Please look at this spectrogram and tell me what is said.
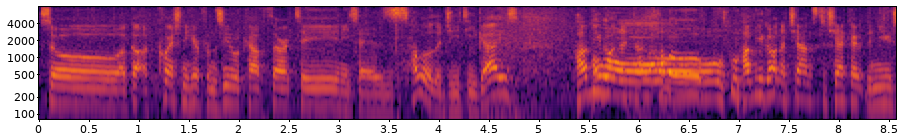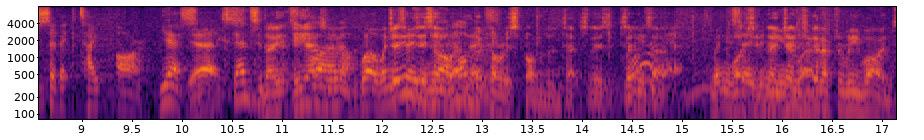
So I've got a question here from Zero Cab 30, and he says, "Hello, the GT guys." Have you gotten a, oh. hello? Have you gotten a chance to check out the new Civic Type R? Yes, Yes. extensively. They, he has a a. Well, when you James say is our one, Honda there's- correspondent, actually, as it When you turns say- out. when you Watch say it. the no, new James, one- you're going to have to rewind.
